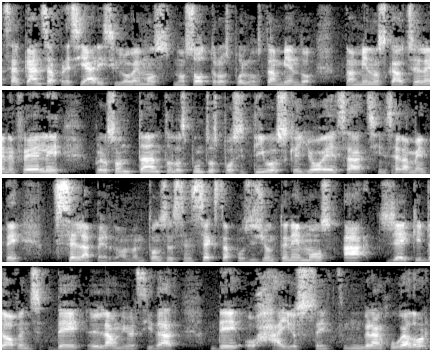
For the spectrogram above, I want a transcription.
se alcanza a apreciar y si lo vemos nosotros, pues lo están viendo también los scouts de la NFL. Pero son tantos los puntos positivos que yo esa sinceramente se la perdono. Entonces en sexta posición tenemos a J.K. Dobbins de la Universidad de Ohio State. Un gran jugador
